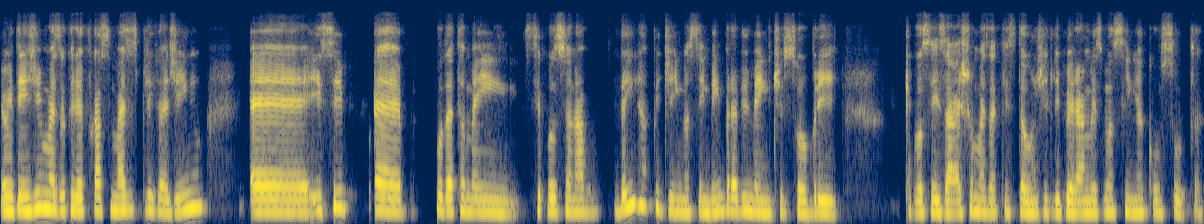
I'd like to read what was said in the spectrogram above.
eu entendi, mas eu queria que ficasse mais explicadinho. É, e se é, puder também se posicionar bem rapidinho, assim, bem brevemente, sobre que vocês acham, mas a questão de liberar mesmo assim a consulta.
